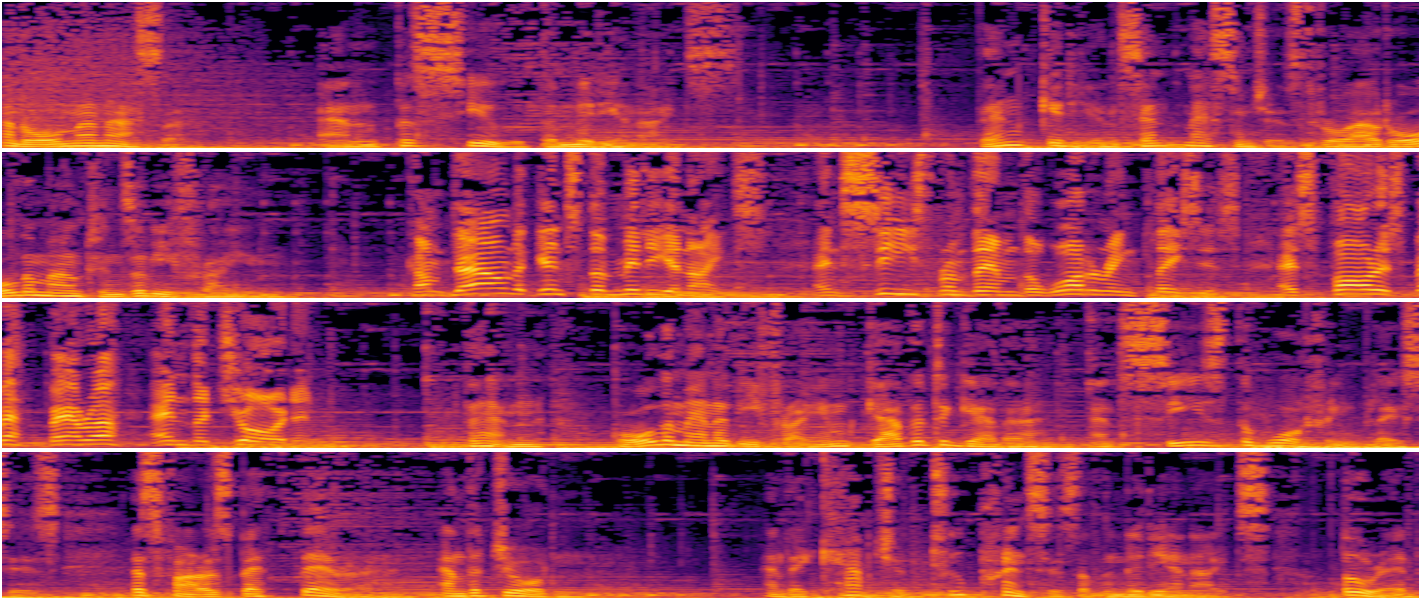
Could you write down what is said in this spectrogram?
and all Manasseh, and pursued the Midianites. Then Gideon sent messengers throughout all the mountains of Ephraim, Come down against the Midianites and seize from them the watering places as far as Beth Barah and the Jordan. Then all the men of Ephraim gathered together and seized the watering places as far as Beth Barah and the Jordan. And they captured two princes of the Midianites, Oreb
